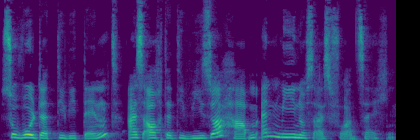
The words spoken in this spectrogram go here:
Sowohl der Dividend als auch der Divisor haben ein Minus als Vorzeichen.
